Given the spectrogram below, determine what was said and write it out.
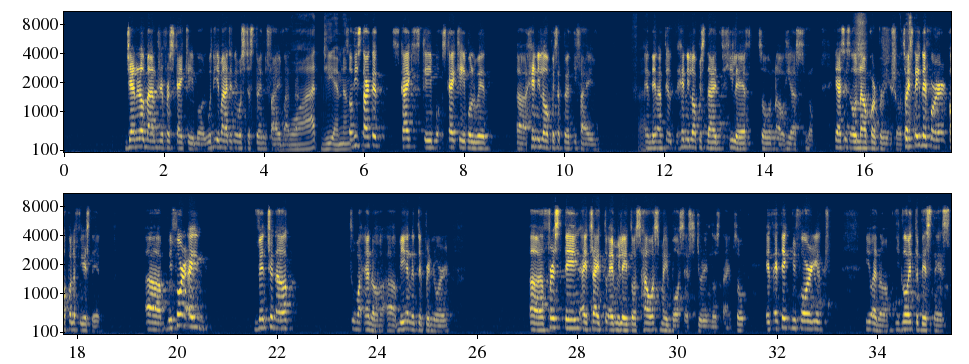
general manager for Sky Cable. Would you imagine it was just 25 ata? What? GM ng... So he started Sky Cable Sky Cable with uh, Henny Lopez at 25 and then until Henny Lopez died he left so now he has you know he has his own now corporation. So I stayed there for a couple of years then. Uh, before I ventured out to my, ano, uh, being an entrepreneur, uh, first thing I tried to emulate was how was my bosses during those times. So it, I think before you you know you go into business,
